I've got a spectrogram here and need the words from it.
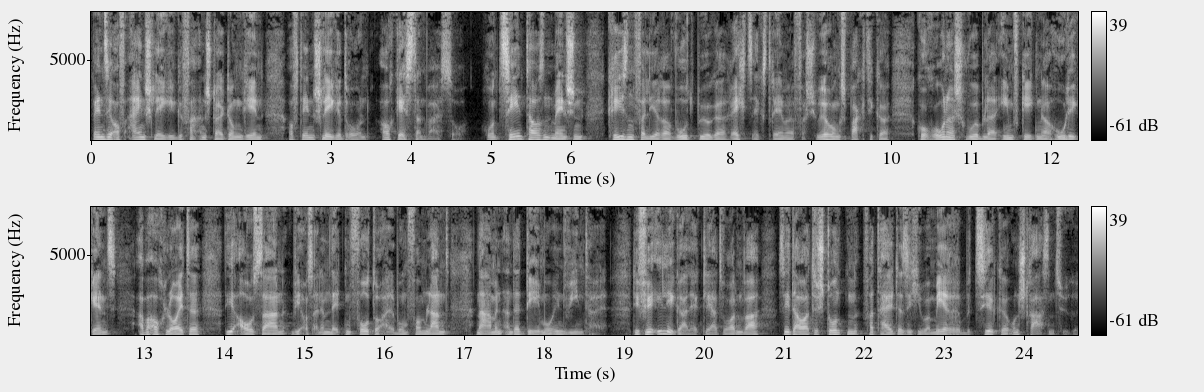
wenn sie auf einschlägige Veranstaltungen gehen, auf denen Schläge drohen, auch gestern Gestern war es so. Rund 10.000 Menschen, Krisenverlierer, Wutbürger, Rechtsextreme, Verschwörungspraktiker, Corona-Schwurbler, Impfgegner, Hooligans, aber auch Leute, die aussahen wie aus einem netten Fotoalbum vom Land, nahmen an der Demo in Wien teil die für illegal erklärt worden war. Sie dauerte Stunden, verteilte sich über mehrere Bezirke und Straßenzüge.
